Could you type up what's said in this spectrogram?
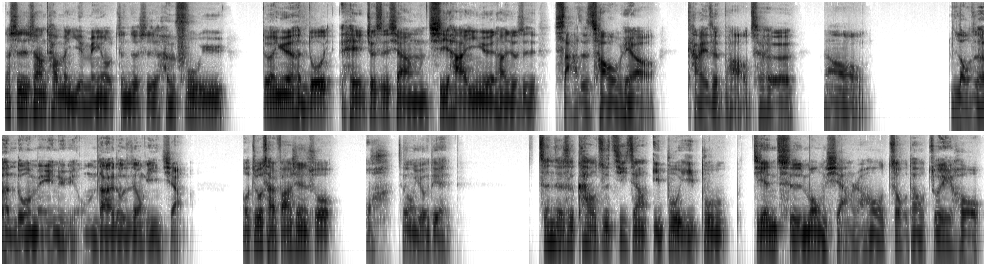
那事实上，他们也没有真的是很富裕，对？因为很多黑就是像嘻哈音乐，它就是撒着钞票，开着跑车，然后搂着很多美女。我们大概都是这种印象。我最后才发现说，哇，这种有点真的是靠自己这样一步一步。坚持梦想，然后走到最后，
